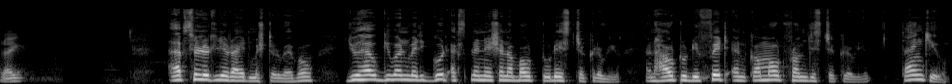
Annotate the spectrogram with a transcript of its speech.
right? Absolutely right, Mr. Weber. You have given very good explanation about today's Chakravyu and how to defeat and come out from this Chakravyu. Thank you.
